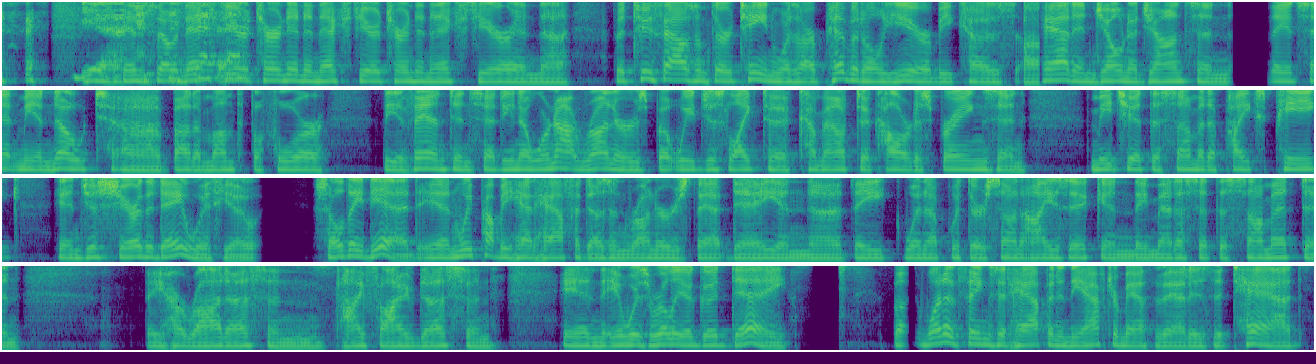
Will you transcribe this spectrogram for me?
yeah. and so next year turned into next year, turned into next year. And, uh, but 2013 was our pivotal year because uh, Pat and Jonah Johnson, they had sent me a note uh, about a month before the event and said, you know, we're not runners, but we'd just like to come out to Colorado Springs and meet you at the summit of Pikes Peak and just share the day with you. So they did. And we probably had half a dozen runners that day. And uh, they went up with their son Isaac and they met us at the summit and they hurrahed us and high fived us. And, and it was really a good day. But one of the things that happened in the aftermath of that is that Tad,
